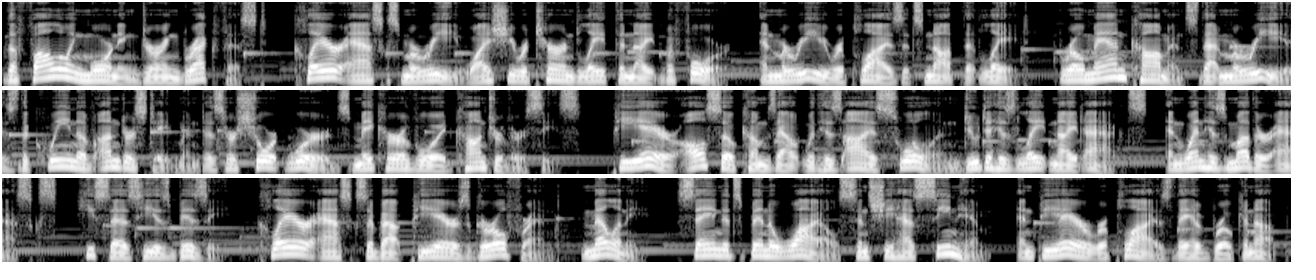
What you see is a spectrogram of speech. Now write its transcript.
The following morning during breakfast, Claire asks Marie why she returned late the night before, and Marie replies it's not that late. Romain comments that Marie is the queen of understatement as her short words make her avoid controversies. Pierre also comes out with his eyes swollen due to his late night acts, and when his mother asks, he says he is busy. Claire asks about Pierre's girlfriend, Melanie, saying it's been a while since she has seen him, and Pierre replies they have broken up.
